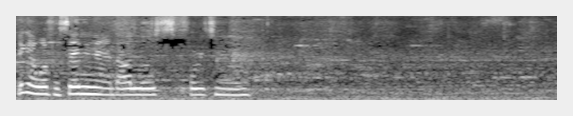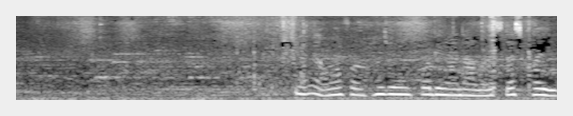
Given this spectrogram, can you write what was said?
They got one for $79, 14 I got one for $149. That's crazy.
